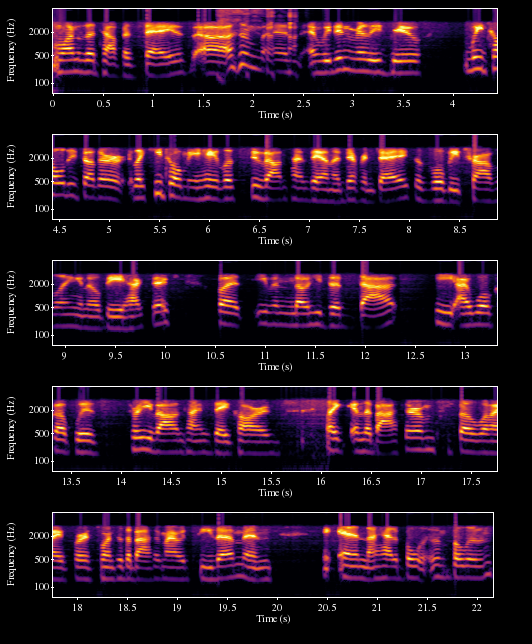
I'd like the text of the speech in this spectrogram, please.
one of the toughest days. Um, and and we didn't really do. We told each other, like he told me, hey, let's do Valentine's Day on a different day because we'll be traveling and it'll be hectic. But even though he did that, he I woke up with three Valentine's Day cards, like in the bathroom. So when I first went to the bathroom, I would see them, and and I had a balloon, balloons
